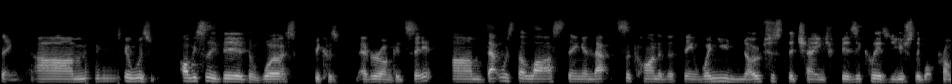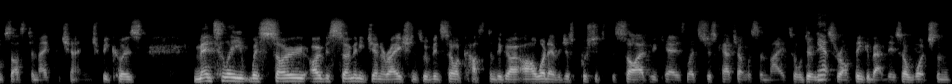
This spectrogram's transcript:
thing. Um, it was obviously the, the worst because everyone could see it. Um, that was the last thing. And that's the kind of the thing when you notice the change physically is usually what prompts us to make the change because mentally we're so over so many generations we've been so accustomed to go oh whatever just push it to the side who cares? Let's just catch up with some mates or do yep. this or i'll think about this or watch them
